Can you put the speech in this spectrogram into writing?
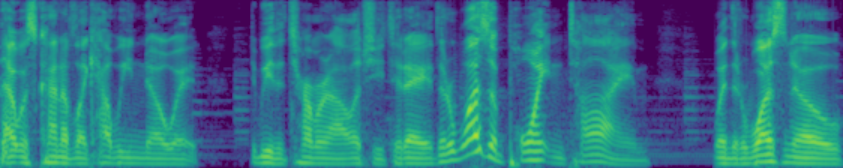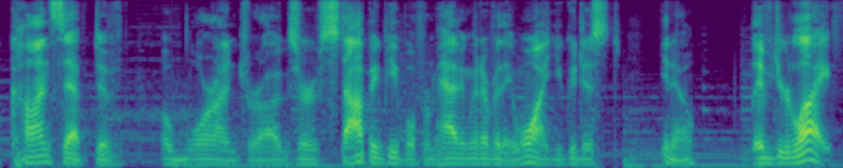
That was kind of like how we know it to be the terminology today. There was a point in time when there was no concept of a war on drugs or stopping people from having whatever they want. You could just, you know, live your life.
